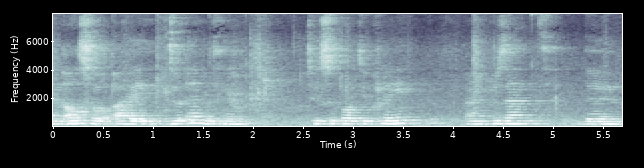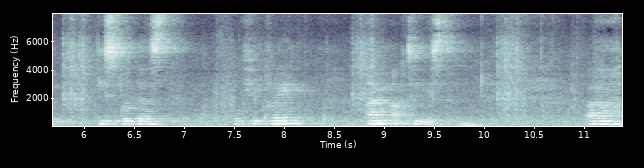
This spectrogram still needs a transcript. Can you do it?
and also I do everything to support Ukraine and present the peace protest of Ukraine. I'm activist. Uh,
